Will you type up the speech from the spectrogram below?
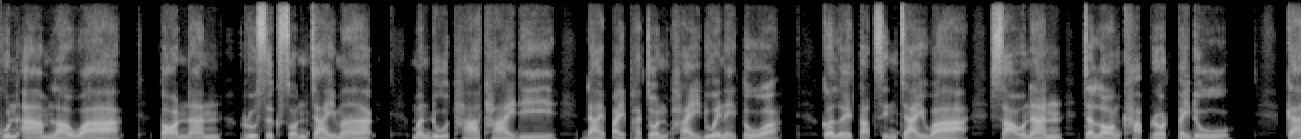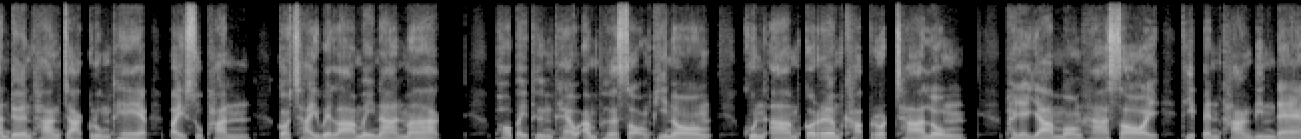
คุณอามเล่าว่า ตอนนั้นรู้สึกสนใจมาก มันดูท้าทายดี ได้ไปผจญภัยด้วยในตัว ก็เลยตัดสินใจว่า เสาร์นั้นจะลองขับรถไปดู การเดินทางจากกรุงเทพไปสุพรรณก็ใช้เวลาไม่นานมาก พอไปถึงแถวอำเภอสองพี่น้อง คุณอามก็เริ่มขับรถช้าลง พยายามมองหาซอยที่เป็นทางดินแดง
